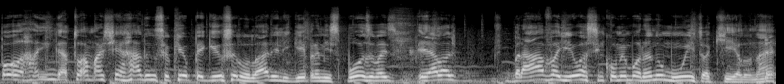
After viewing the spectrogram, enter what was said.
porra, engatou a marcha errada, não sei o que, eu peguei o celular e liguei pra minha esposa, mas ela brava e eu assim comemorando muito aquilo, né?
